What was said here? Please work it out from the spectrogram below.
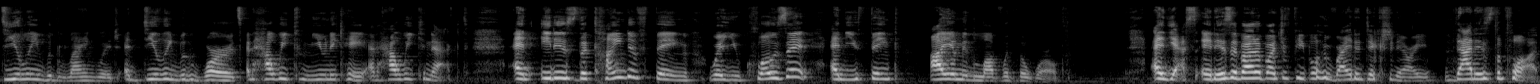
dealing with language and dealing with words and how we communicate and how we connect. And it is the kind of thing where you close it and you think, I am in love with the world. And yes, it is about a bunch of people who write a dictionary. That is the plot.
